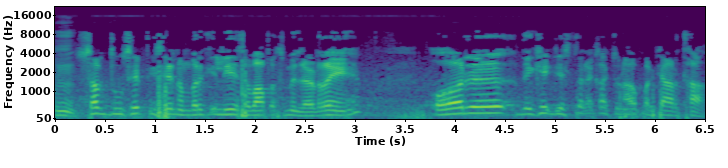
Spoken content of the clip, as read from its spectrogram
हम्म। सब दूसरे तीसरे नंबर के लिए सब आपस में लड़ रहे हैं। और देखिए जिस तरह का चुनाव प्रचार था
